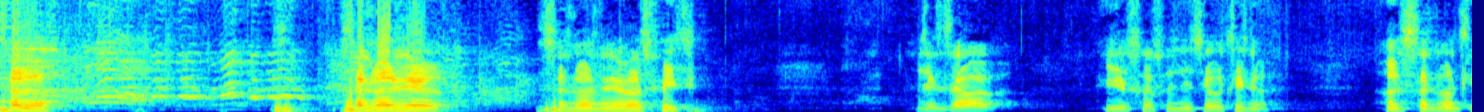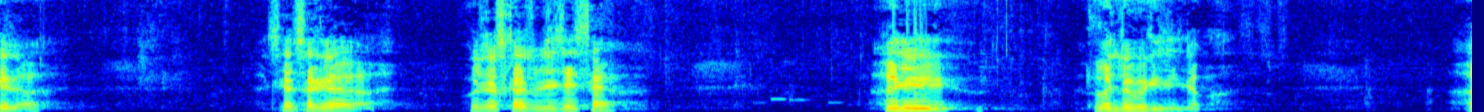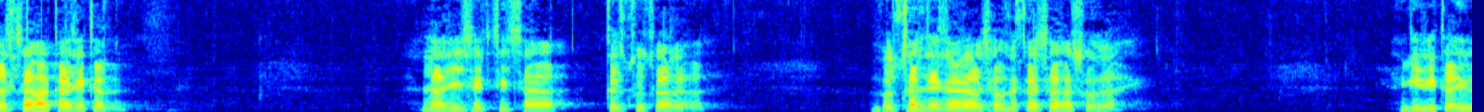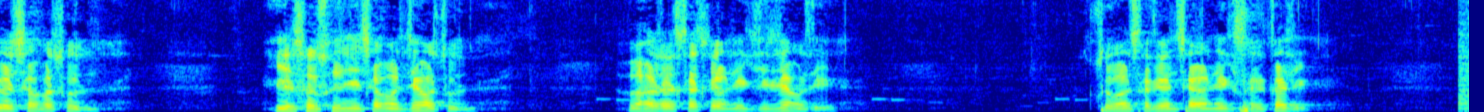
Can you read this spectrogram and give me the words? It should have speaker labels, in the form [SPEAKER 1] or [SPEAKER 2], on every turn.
[SPEAKER 1] सगळं सन्माननीय सन्माननीय व्यासपीठ ज्यांचा यशस्वीच्या वतीनं आज सन्मान केला त्या सगळ्या पुरस्कार विजेत्या आणि बंधू भगिनींना आजचा हा कार्यक्रम नारी शक्तीचा कर्तृत्वाला प्रोत्साहन देणारा अशा प्रकारचा हा सोहळा आहे. गेली काही वर्षापासून यशस्विनीच्या माध्यमातून महाराष्ट्रातल्या अनेक जिल्ह्यामध्ये तुम्हा सगळ्यांच्या अनेक सहकारी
